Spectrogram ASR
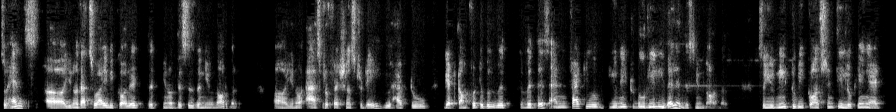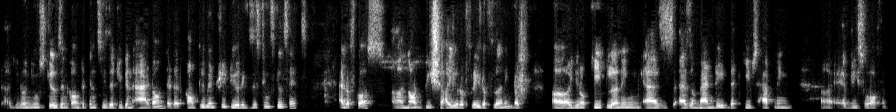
So hence uh, you know that's why we call it that you know this is the new normal. Uh, you know as professionals today you have to get comfortable with with this. And in fact you you need to do really well in this new normal. So you need to be constantly looking at uh, you know new skills and competencies that you can add on that are complementary to your existing skill sets. And of course uh, not be shy or afraid of learning but uh, you know keep learning as as a mandate that keeps happening uh, every so often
